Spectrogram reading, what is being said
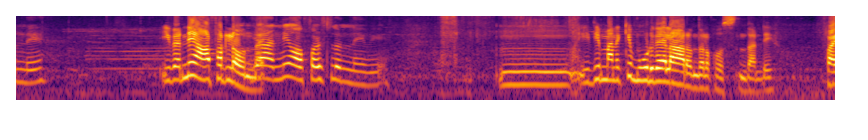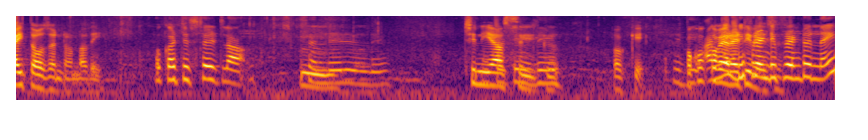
ఉంది. ఇవన్నీ ఆఫర్లో ఉన్నాయి. అన్ని ఆఫర్స్లో ఉన్నాయి ఇది మనకి మూడు వేల ఆరు వందలకు వస్తుందండి. ఫైవ్ థౌజండ్ ఉన్నది. ఒకటి ఇట్లా చినియా సిల్క్. ఓకే. ఒక్కొక్క వెరైటీ డిఫరెంట్ డిఫరెంట్ ఉన్నాయి.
